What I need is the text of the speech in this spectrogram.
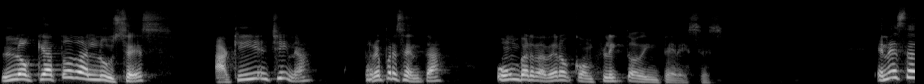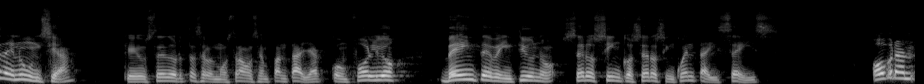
Lo que a todas luces, aquí en China, representa un verdadero conflicto de intereses. En esta denuncia, que usted ahorita se los mostramos en pantalla, con folio 2021-05056, obran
